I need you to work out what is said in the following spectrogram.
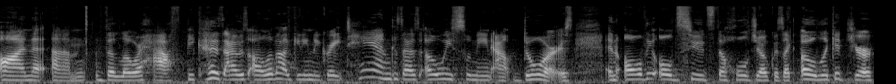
on um, the lower half because I was all about getting a great tan because I was always swimming outdoors. And all the old suits, the whole joke was like, oh, look at your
